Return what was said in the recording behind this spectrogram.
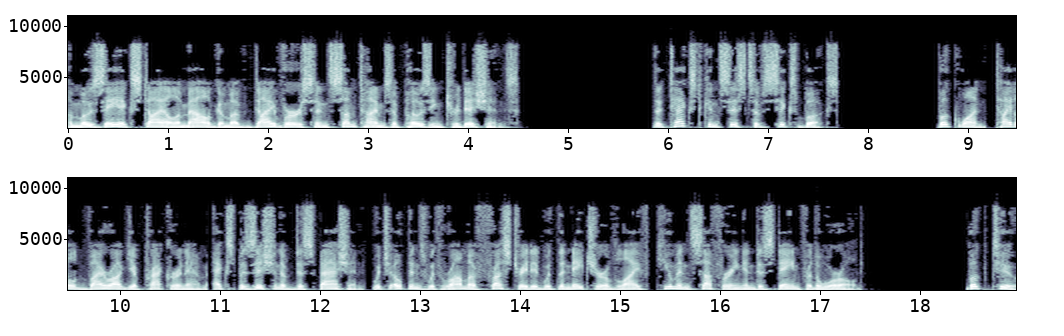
a mosaic-style amalgam of diverse and sometimes opposing traditions. The text consists of six books, Book 1, titled Vairagya Prakaranam Exposition of Dispassion, which opens with Rama frustrated with the nature of life, human suffering and disdain for the world. Book 2,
